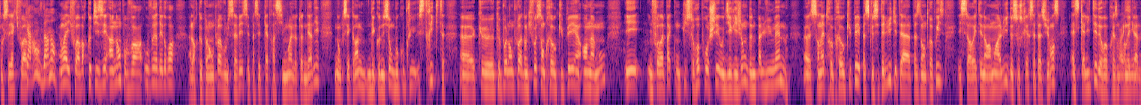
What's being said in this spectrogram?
Donc c'est-à-dire qu'il faut avoir, Carence d'un an. ouais, il faut avoir cotisé un an pour pouvoir ouvrir des droits. Alors que Pôle Emploi, vous le savez, c'est passé de 4 à 6 mois l'automne dernier. Donc c'est quand même des conditions beaucoup plus strictes euh, que, que Pôle Emploi. Donc il faut s'en préoccuper en amont et il ne faudrait pas qu'on puisse reprocher au dirigeant de ne pas lui-même euh, s'en être préoccupé parce que c'était lui qui était à la place de l'entreprise et ça aurait été normalement à lui de souscrire cette assurance. Est-ce qualité de représentant Ouais, légal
